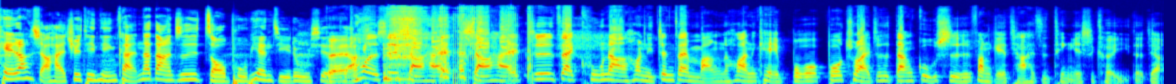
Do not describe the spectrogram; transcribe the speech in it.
可以让小孩去听听看。那当然就是走普遍级路线，对，然后或者是小孩 小孩就是在哭闹，然后你正在忙的话，你可以播播出来，就是当故事放给小孩子听也是可以的。这样，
